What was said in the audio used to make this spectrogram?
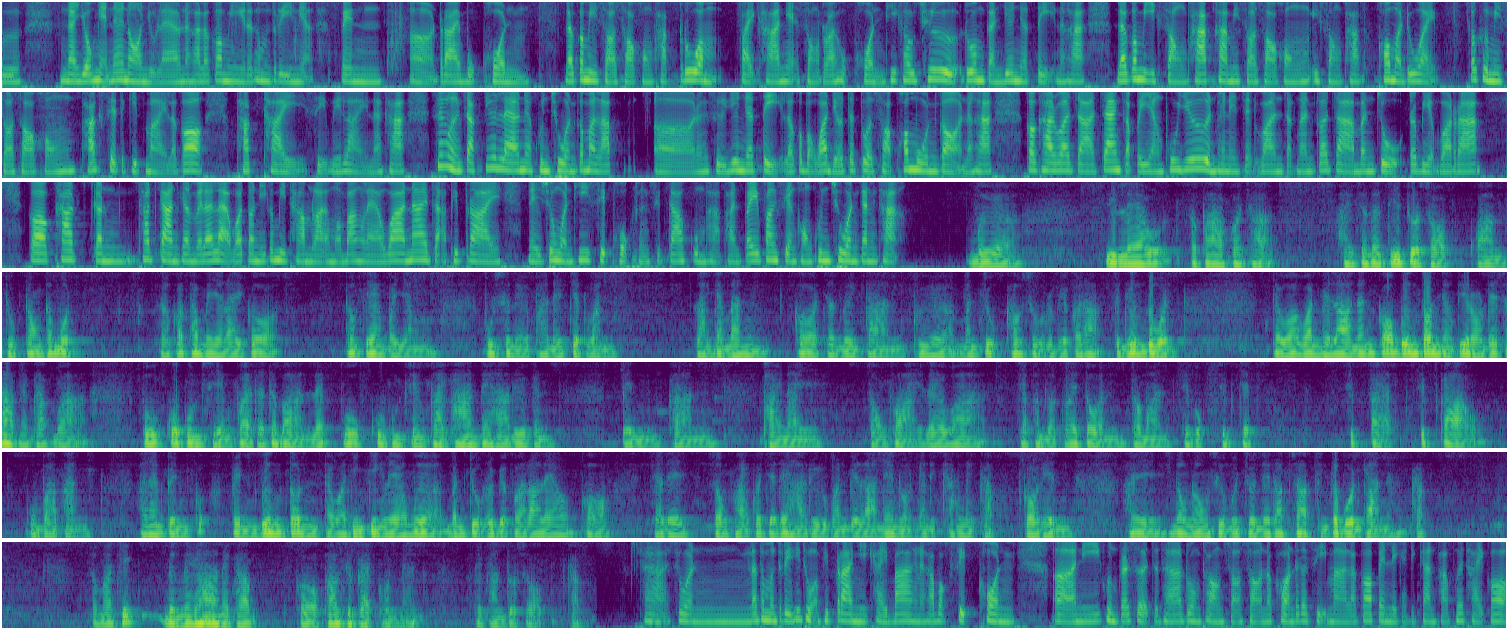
นายกเนี่ยแน่นอนอยู่แล้วนะคะแล้วก็มีรัฐมนตรีเนี่ยเป็นรายบุคคล แล้วก็มีสสของพักร่วมฝ่ายค้านเนี่ย206 คนที่เข้าชื่อร่วมกันยื่นยตินะคะแล้วก็มีอีก 2พักค่ะมีสสของอีก 2พักเข้ามาด้วย ก็คือมีสสของพักเศรษฐกิจใหม่ แล้วก็พักไทยศรีวิไลนะคะ ซึ่งหลังจากยื่นแล้วเนี่ยคุณชวนก็มารับ หนังสือยื่นยติ แล้วก็บอกว่าเดี๋ยวจะตรวจสอบข้อมูลก่อนนะคะ ก็คาดว่าจะแจ้งกลับไปยังผู้ยื่นภายใน 7 วัน จากนั้นก็จะบรรจุระเบียบวาระ ก็คาดกันคาดการกันไว้แล้วแหละว่าตอนนี้ก็มีไทม์ไลน์ออกมาบ้างแล้วว่าน่าจะอภิปรายในช่วงวันที่ 16-19 กุมภาพันธ์ไปฟังเสียงของคุณชวนกันค่ะ เมื่อยื่นแล้วสภาก็จะให้เจ้าหน้าที่ตรวจสอบความถูกต้องทั้งหมด แล้วก็ถ้าไม่อะไรก็ต้องแจ้งไปยังผู้เสนอภายใน 7 วัน หลังจากนั้นก็จะดำเนินการเพื่อบรรจุเข้าสู่ระเบียบพระเป็นเรื่องด่วน แต่ว่าวันเวลานั้นก็เบื้องต้นอย่างที่เราได้ทราบนะครับว่าผู้ควบคุมเสียงฝ่ายรัฐบาล และผู้ควบคุมเสียงฝ่ายค้านได้หารือกัน เป็นการภายในสองฝ่ายแล้วว่าจะกำหนดไว้ตอนประมาณ 16 17 18 19 กุมภาพันธ์อันนั้นเป็นเป็นเบื้องต้นแต่ว่าจริง ๆ แล้วเมื่อบรรจุระเบียบวาระแล้วก็ จะได้สองฝ่ายก็จะได้หารือวันเวลาแน่นอนกันอีกครั้งหนึ่งครับ ก็เรียนให้น้องๆสื่อมวลชนได้รับทราบถึงกระบวนการนะครับ สมาชิกหนึ่งในห้านะครับ ก็ภาสิบแปดคนนะในการตรวจสอบครับ ค่ะ ส่วนรัฐมนตรีที่ถูกอภิปรายมีใครบ้างนะคะ บอก 10 คนเอ่ออันนี้คุณประเสริฐจันทรดวงทองสสนครราชสีมา แล้วก็เป็นเลขาธิการพรรคเพื่อไทยก็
